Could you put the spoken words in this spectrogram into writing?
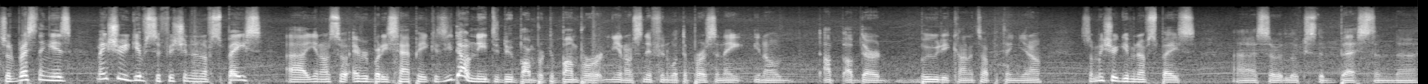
So the best thing is make sure you give sufficient enough space, uh, you know, so everybody's happy, because you don't need to do bumper to bumper, you know, sniffing what the person ate, you know, up up their booty kind of type of thing, you know. So make sure you give enough space, uh, so it looks the best and uh,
